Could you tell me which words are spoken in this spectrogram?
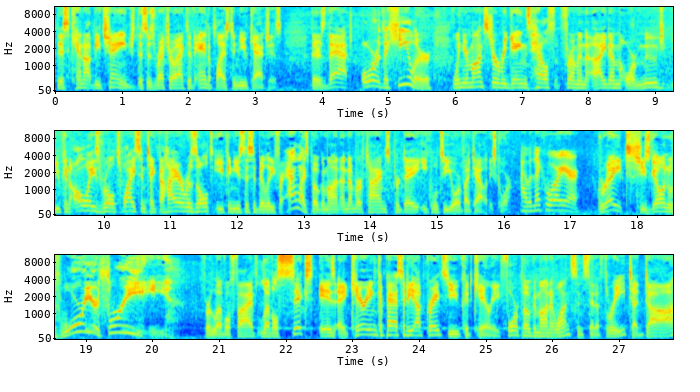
This cannot be changed. This is retroactive and applies to new catches. There's that, or the healer. When your monster regains health from an item or move, you can always roll twice and take the higher result. You can use this ability for allies Pokemon a number of times per day equal to your vitality score. I would like a warrior. Great. She's going with Warrior 3 for level 5. Level 6 is a carrying capacity upgrade, so you could carry four Pokemon at once instead of three. Ta-da.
